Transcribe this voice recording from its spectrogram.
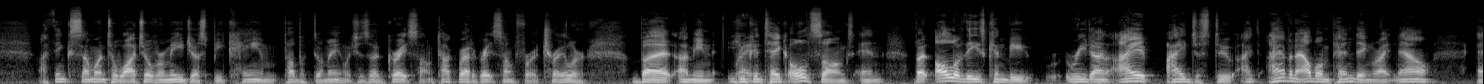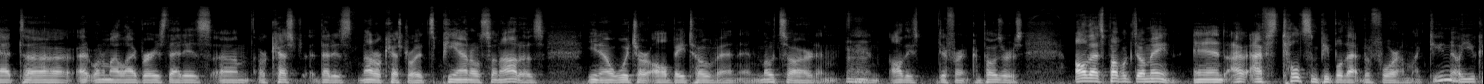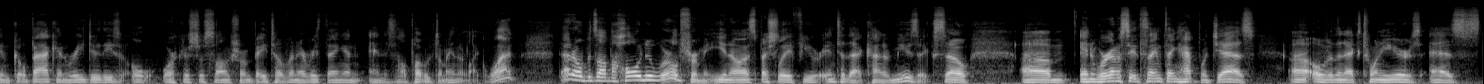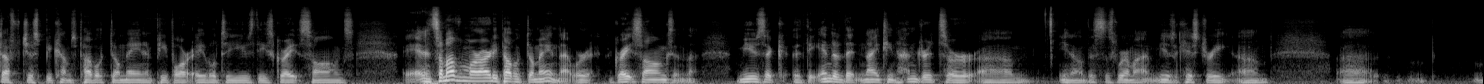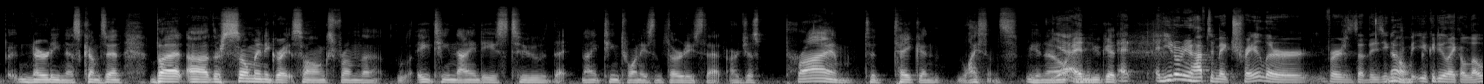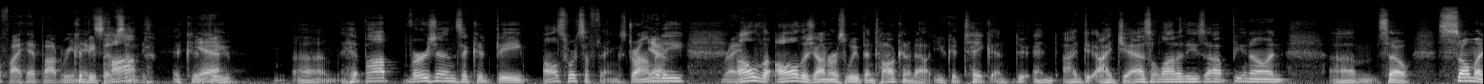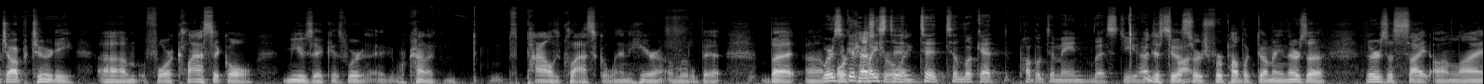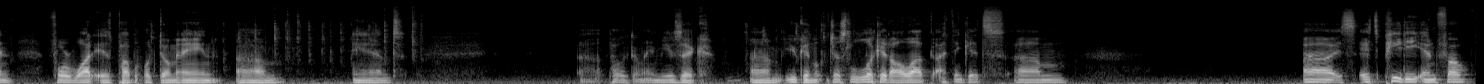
I think "Someone to Watch Over Me" just became public domain, which is a great song. Talk about a great song for a trailer, but I mean, you Right. can take old songs and but all of these can be redone. I I just do. I I have an album pending right now at uh, at one of my libraries that is um, orchestra that is not orchestral. It's piano sonatas, you know, which are all Beethoven and Mozart and and all these different composers. All that's public domain, and I, I've told some people that before. I'm like, do you know you can go back and redo these old orchestra songs from Beethoven and everything, and, and it's all public domain? They're like, what? That opens up a whole new world for me, you know, especially if you're into that kind of music. So, um, and we're going to see the same thing happen with jazz uh, over the next 20 years as stuff just becomes public domain and people are able to use these great songs. And some of them are already public domain that were great songs and the music at the end of the 1900s or, um, you know, this is where my music history um, uh, nerdiness comes in. But uh, there's so many great songs from the 1890s to the 1920s and 30s that are just prime to take and license, you know, yeah, and, you get and, and you don't even have to make trailer versions of these. You No. could you could do like a lo-fi hip hop remix. it could be pop, it could yeah. be um, hip hop versions, it could be all sorts of things, dramedy, right. all the all the genres we've been talking about. You could take and do, and I do I jazz a lot of these up, you know, and um, so so much opportunity um, for classical music as we're we're kind of piled classical in here a little bit, but um, Where's a good place to, to, to look at public domain list? Do you have I just do a search for public domain. There's a there's a site online for what is public domain um, and uh, public domain music. Um, you can just look it all up. I think it's um, uh, it's it's PD info.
